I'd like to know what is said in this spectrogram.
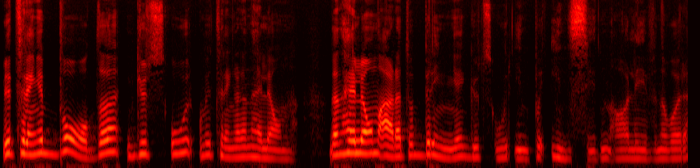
Vi trenger både Guds ord og vi trenger Den hellige ånd. Den hellige ånd er der til å bringe Guds ord inn på innsiden av livene våre.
